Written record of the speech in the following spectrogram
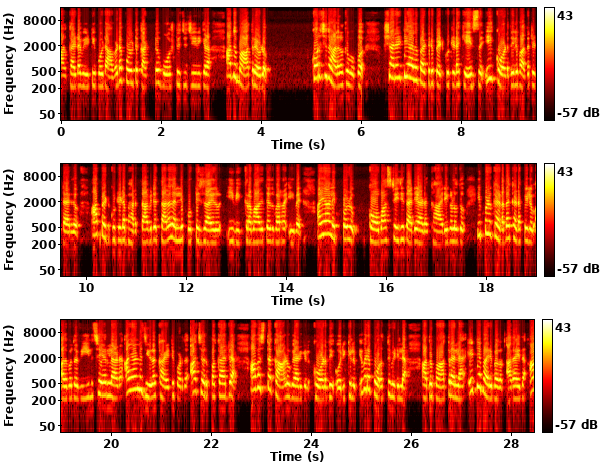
ആൾക്കാരുടെ വീട്ടിൽ പോയിട്ട് അവിടെ പോയിട്ട് കട്ടു മോഷ്ടിച്ച് ജീവിക്കണം. അത് മാത്രമേ ഉള്ളൂ. കുറച്ചു നാളുകൾക്ക് മുമ്പ് ശരണ്യ എന്ന് പറഞ്ഞൊരു പെൺകുട്ടിയുടെ കേസ് ഈ കോടതിയിൽ വന്നിട്ടുണ്ടായിരുന്നു. ആ പെൺകുട്ടിയുടെ ഭർത്താവിന്റെ തല തല്ലി പൊട്ടിച്ചതായിരുന്നു ഈ വിക്രമാദിത്യ എന്ന് പറഞ്ഞ ഇവൻ. അയാൾ ഇപ്പോഴും കോമ സ്റ്റേജിൽ തന്നെയാണ് കാര്യങ്ങളൊന്നും ഇപ്പോഴും കിടന്ന കിടപ്പിലും അതുപോലെ വീൽ ചെയറിലാണ് അയാളുടെ ജീവിതം കഴിഞ്ഞു പോണത്. ആ ചെറുപ്പക്കാരുടെ അവസ്ഥ കാണുകയാണെങ്കിൽ കോടതി ഒരിക്കലും ഇവരെ പുറത്തു വിടില്ല. അത് മാത്രല്ല എന്റെ മരുമകൾ അതായത് ആ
